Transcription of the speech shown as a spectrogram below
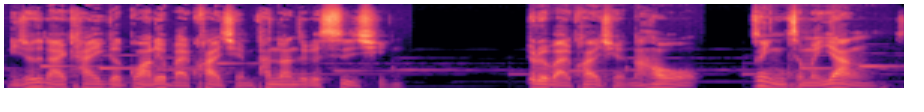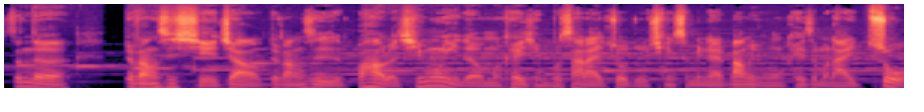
你就是来开一个挂六百块钱判断这个事情，就六百块钱，然后是你怎么样，真的对方是邪教，对方是不好的欺负你的，我们可以请菩萨来做主，请神明来帮你，我们可以怎么来做，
